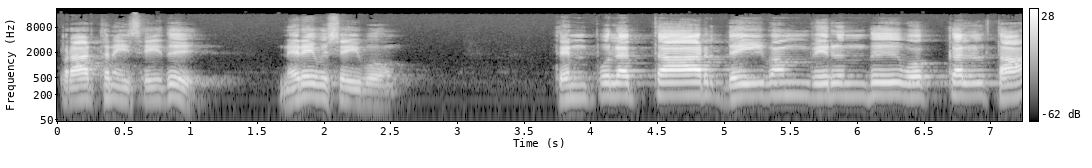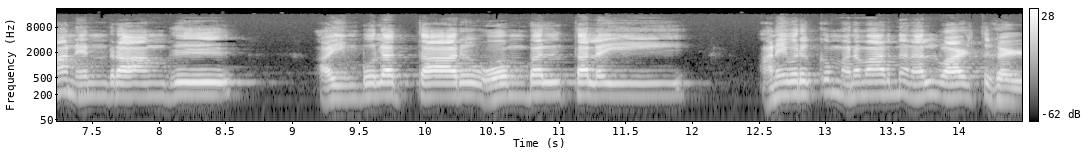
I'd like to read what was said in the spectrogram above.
பிரார்த்தனை செய்து நிறைவு செய்வோம். தென்புலத்தார் தெய்வம் விருந்து ஒக்கல் தான் என்றாங்கு ஐம்புலத்தாறு ஓம்பல் தலை. அனைவருக்கும் மனமார்ந்த நல்வாழ்த்துகள்.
